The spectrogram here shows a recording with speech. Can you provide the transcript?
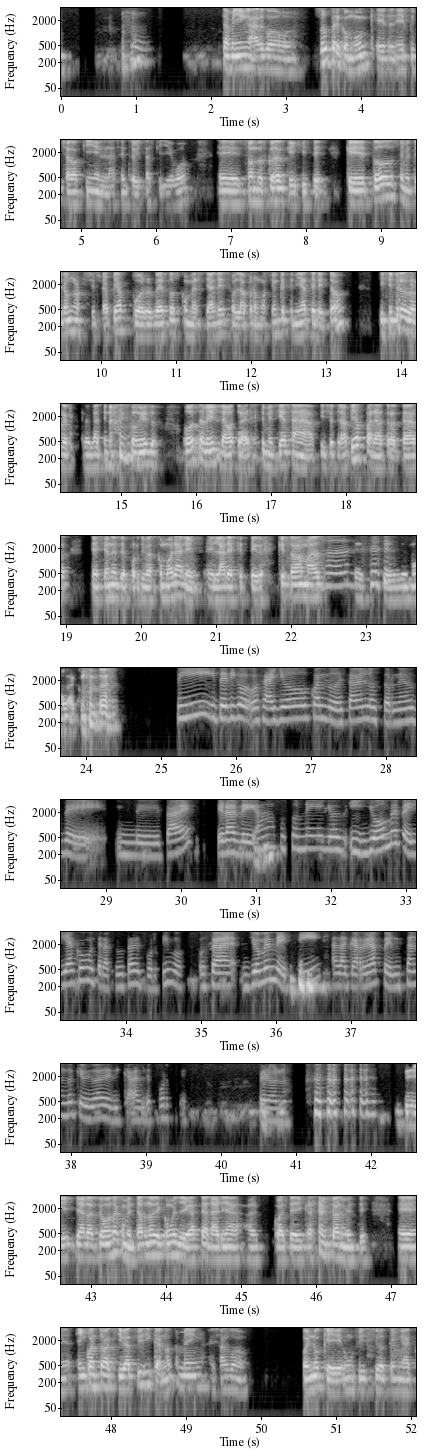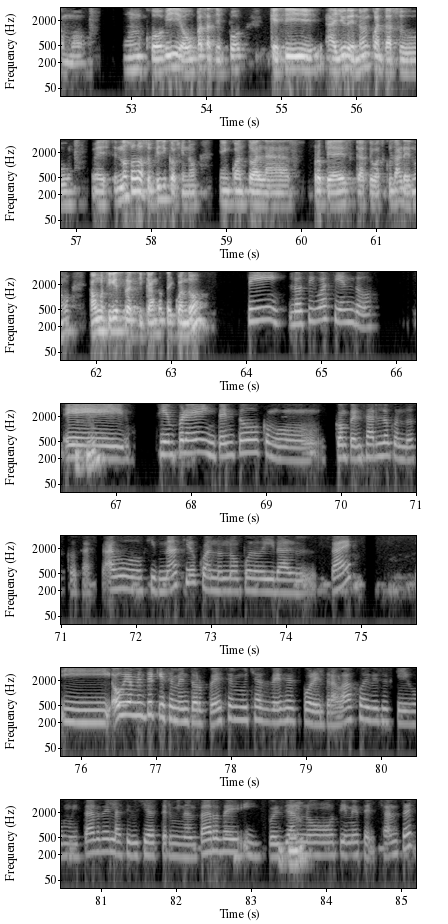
También algo súper común que he escuchado aquí en las entrevistas que llevo eh, son dos cosas que dijiste, que todos se metieron a fisioterapia por ver los comerciales o la promoción que tenía Teletón y siempre lo relacionaban con eso. O también la otra es que te metías a fisioterapia para tratar lesiones deportivas, como era el, área que, te, que estaba más este, de moda como tal. Sí, y te digo, o sea, yo cuando estaba en los torneos de, de TAE, era de, ah, pues son ellos, y yo me veía como terapeuta deportivo, o sea, yo me metí a la carrera pensando que me iba a dedicar al deporte, pero no. Sí, ya te vamos a comentar, ¿no? De cómo llegaste al área al cual te dedicas actualmente. Eh, en cuanto a actividad física, ¿no? También es algo bueno que un fisio tenga como un hobby o un pasatiempo que sí ayude, ¿no? En cuanto a su, este, no solo a su físico, sino en cuanto a las propiedades cardiovasculares, ¿no? ¿Aún sigues practicando taekwondo? Sí, lo sigo haciendo. Eh, siempre intento como compensarlo con dos cosas. Hago gimnasio cuando no puedo ir al TAE y obviamente que se me entorpece muchas veces por el trabajo, hay veces que llego muy tarde, las cirugías terminan tarde y pues ya no tienes el chance.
